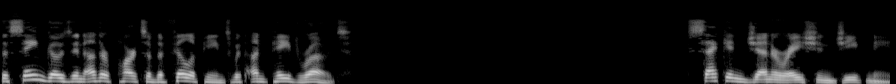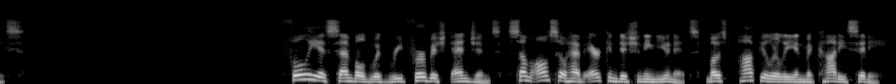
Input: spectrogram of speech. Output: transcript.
The same goes in other parts of the Philippines with unpaved roads. Second-generation jeepneys Fully assembled with refurbished engines, some also have air conditioning units, most popularly in Makati City.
